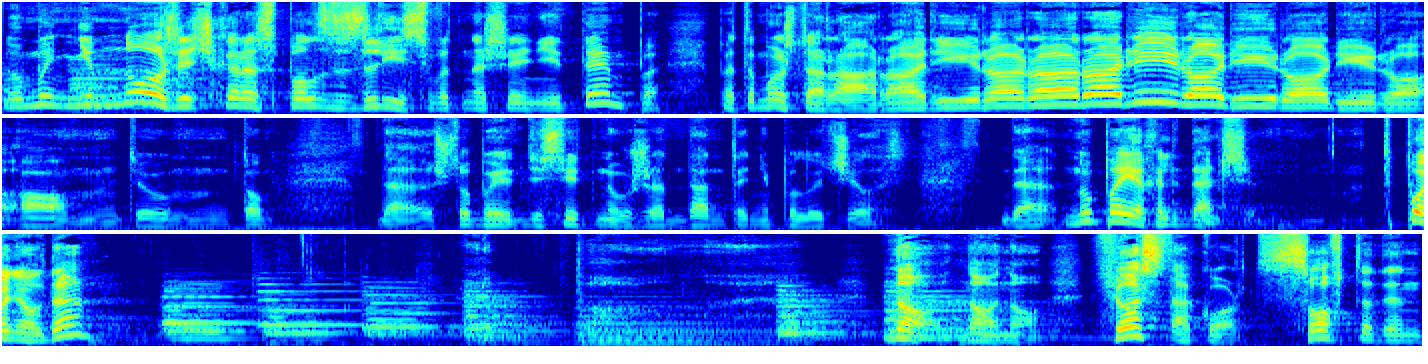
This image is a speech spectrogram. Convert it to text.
Но мы немножечко расползлись в отношении темпа, потому что ра ра ри ра ра ра ри ра ри ра ри ра ам тум том. Да, чтобы действительно уже Данте не получилось. Да. Ну, поехали дальше. Ты понял, да? No, no, no. First accord softer than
